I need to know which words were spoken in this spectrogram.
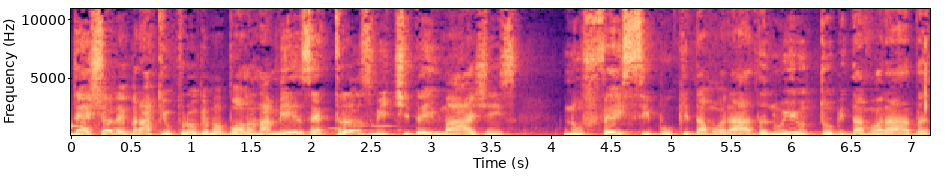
Deixa eu lembrar que o programa Bola na Mesa é transmitido em imagens no Facebook da Morada, no YouTube da Morada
